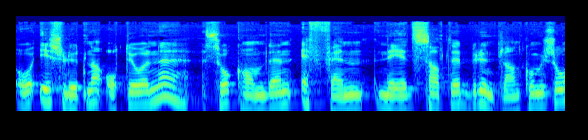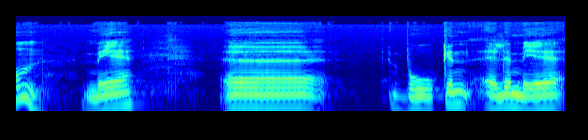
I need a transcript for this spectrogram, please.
Og I slutten av 80-årene så kom den FN-nedsatte Brundtland-kommisjonen med eh, boken, eller med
